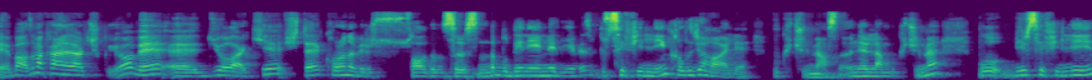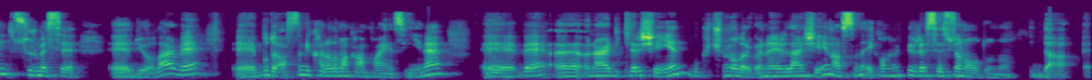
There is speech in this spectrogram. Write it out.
e, bazı makaleler çıkıyor ve e, diyorlar ki işte koronavirüs salgını sırasında bu deneyimlediğimiz bu sefilliğin kalıcı hali bu küçülme aslında önerilen bu küçülme. Bu bir sefilliğin sürmesi e, diyorlar ve e, bu da aslında bir karalama kampanyası yine. E, ve e, önerdikleri şeyin bu küçülme olarak önerilen şeyin aslında ekonomik bir resesyon olduğunu iddia e,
